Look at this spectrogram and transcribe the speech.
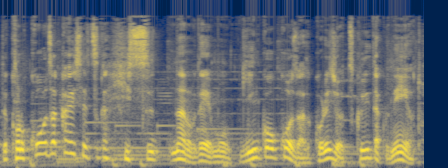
で、この口座開設が必須なので、もう銀行口座これ以上作りたくねえよと。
